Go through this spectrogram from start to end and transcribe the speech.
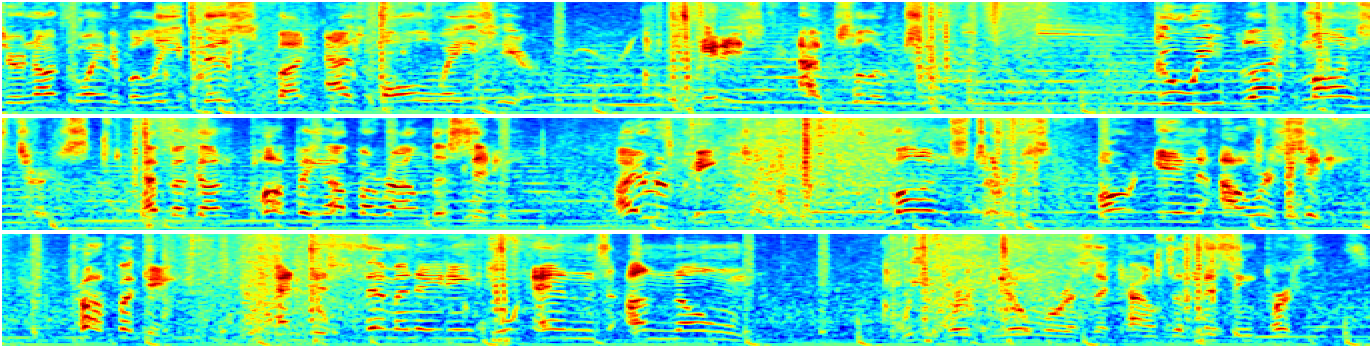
You're not going to believe this, but as always here, it is absolute truth. Gooey black monsters have begun popping up around the city. I repeat, monsters are in our city, propagating and disseminating to ends unknown. We've heard numerous accounts of missing persons,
